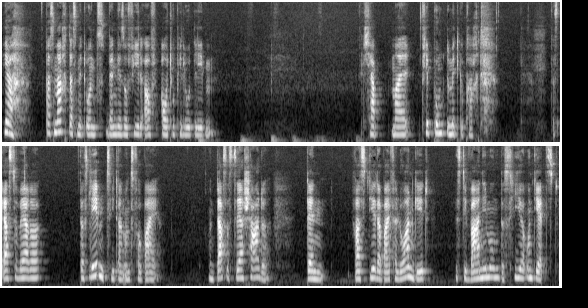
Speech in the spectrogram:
Ja, was macht das mit uns, wenn wir so viel auf Autopilot leben? Ich habe mal vier Punkte mitgebracht. Das erste wäre, das Leben zieht an uns vorbei. Und das ist sehr schade, denn was dir dabei verloren geht, ist die Wahrnehmung des Hier und Jetzt.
